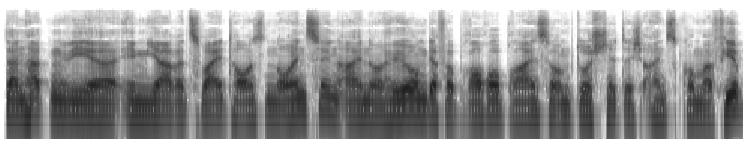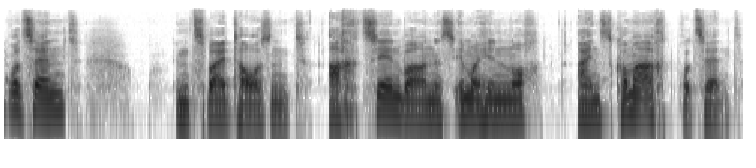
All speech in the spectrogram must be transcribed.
dann hatten wir im Jahre 2019 eine Erhöhung der Verbraucherpreise um durchschnittlich 1,4 Prozent im 2018 waren es immerhin noch 1,8 Prozent.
